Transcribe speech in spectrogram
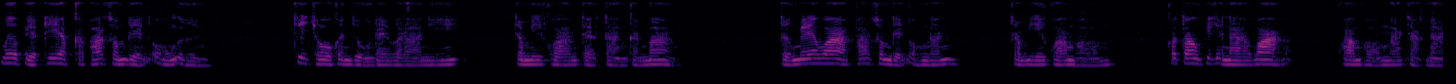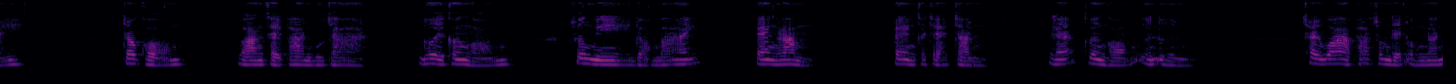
เมื่อเปรียบเทียบกับพระสมเด็จองค์อื่น ที่โชว์กันอยู่ในเวลานี้ จะมีความแตกต่างกันมาก ถึงแม้ว่าพระสมเด็จองค์นั้น จะมีความหอม ก็ต้องพิจารณาว่าความหอมมาจากไหน เจ้าของวางใส่พานบูชา ด้วยเครื่องหอม ซึ่งมีดอกไม้ แป้งร่ำแป้งกระแจจันทร์ และเครื่องหอมอื่นๆ ใช่ว่าพระสมเด็จองค์นั้น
